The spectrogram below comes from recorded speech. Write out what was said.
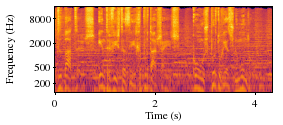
Debates, entrevistas e reportagens com os portugueses no mundo.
